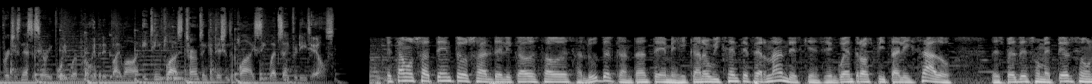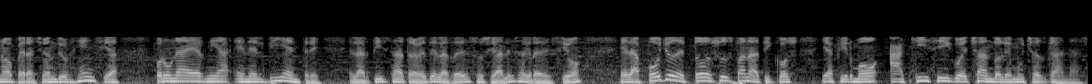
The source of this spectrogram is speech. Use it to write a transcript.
No purchase necessary. Void where prohibited by law. 18 plus terms and conditions apply. See website for details. Estamos atentos al delicado estado de salud del cantante mexicano Vicente Fernández, quien se encuentra hospitalizado después de someterse a una operación de urgencia por una hernia en el vientre. El artista a través de las redes sociales agradeció el apoyo de todos sus fanáticos y afirmó aquí sigo echándole muchas ganas.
